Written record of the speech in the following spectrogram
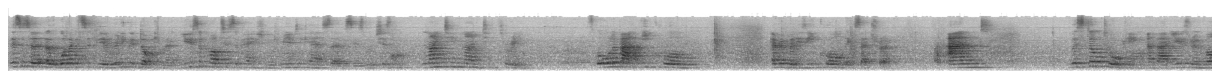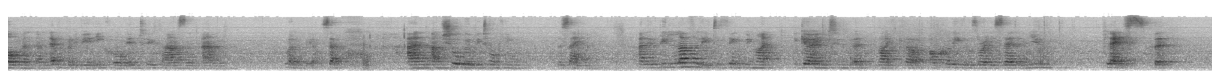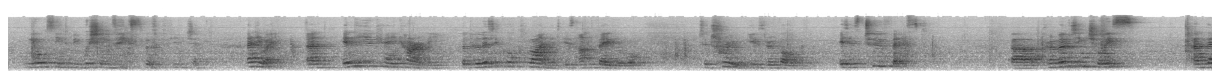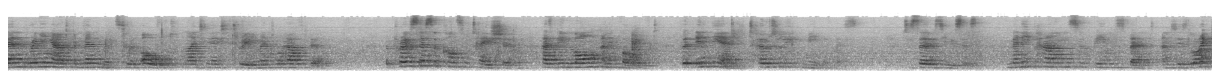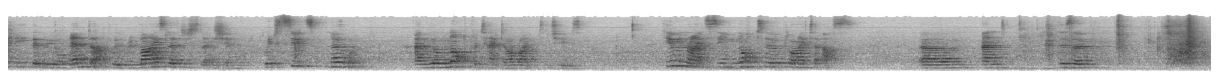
This is a, a, what I consider to be a really good document, User Participation in Community Care Services, which is 1993. All about equal, everybody's equal, etc. And we're still talking about user involvement and everybody being equal in 2000 and, I'm sure we'll be talking the same. And it would be lovely to think we might be going to, uh, like uh, our colleague has already said, a new place, but we all seem to be wishing things for the future. Anyway, and in the UK currently, the political climate is unfavourable to true user involvement. It is two-faced, uh, promoting choice and then bringing out amendments to an old 1983 mental health bill. The process of consultation has been long and involved, but in the end, totally meaningless to service users. Many pounds have been spent, and it is likely that we will end up with revised legislation which suits no one and will not protect our right to choose. Human rights seem not to apply to us. Um, and there's an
